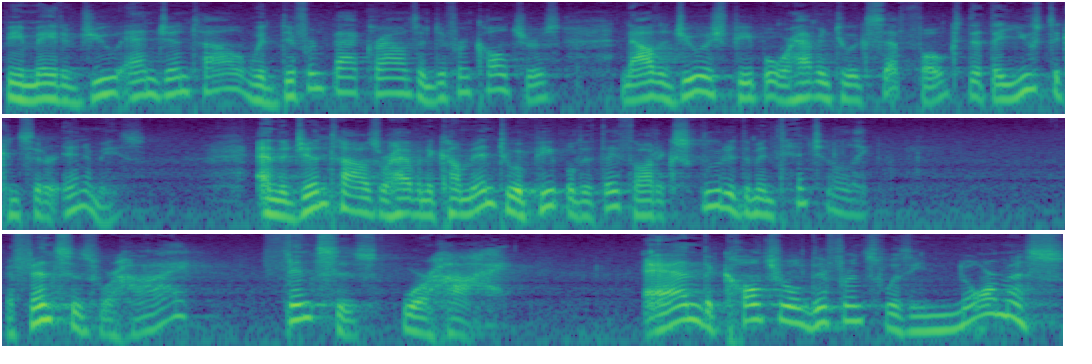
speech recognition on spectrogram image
being made of Jew and Gentile with different backgrounds and different cultures, now the Jewish people were having to accept folks that they used to consider enemies. And the Gentiles were having to come into a people that they thought excluded them intentionally. Offenses were high, fences were high, and the cultural difference was enormous.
